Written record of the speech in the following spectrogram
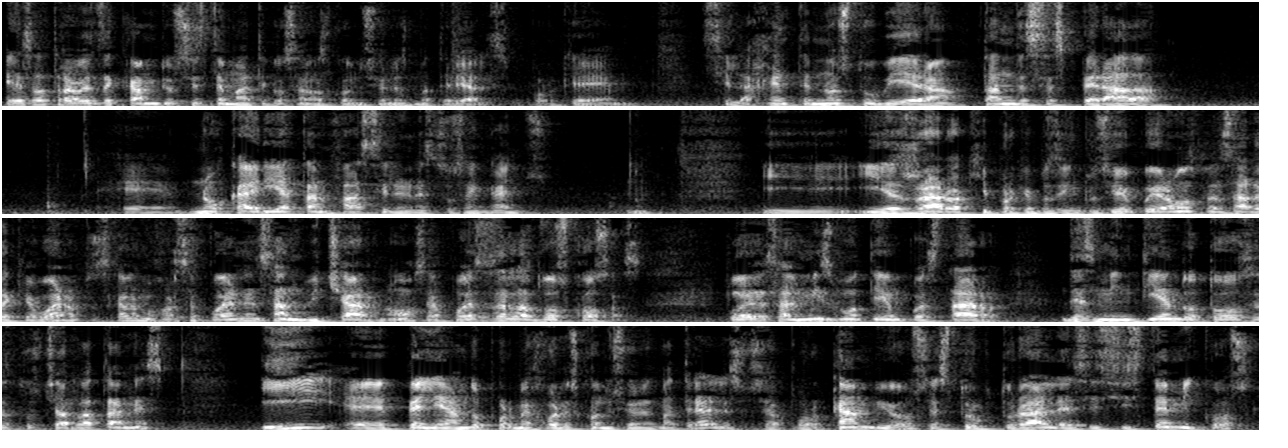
es a través de cambios sistemáticos en las condiciones materiales. Porque si la gente no estuviera tan desesperada, eh, no caería tan fácil en estos engaños. Y, es raro aquí porque pues inclusive pudiéramos pensar de que, bueno, pues que a lo mejor se pueden ensandwichar, ¿no? O sea, puedes hacer las dos cosas. Puedes al mismo tiempo estar desmintiendo todos estos charlatanes y eh, peleando por mejores condiciones materiales, o sea, por cambios estructurales y sistémicos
